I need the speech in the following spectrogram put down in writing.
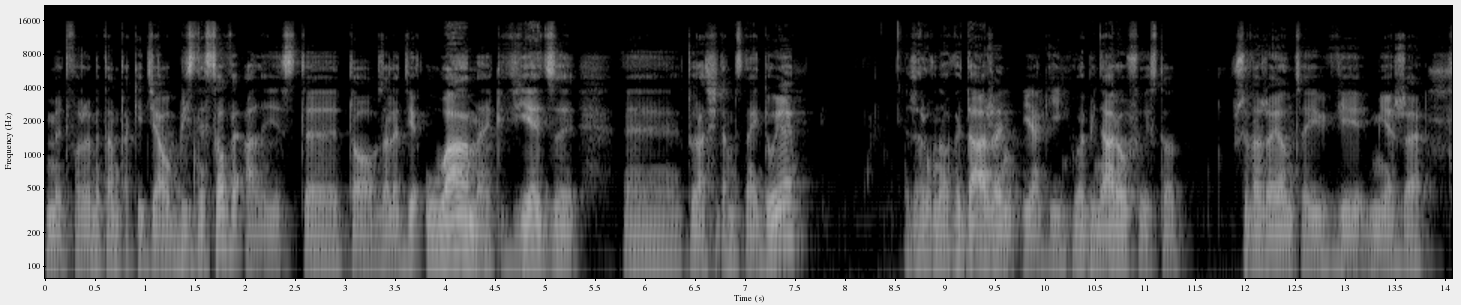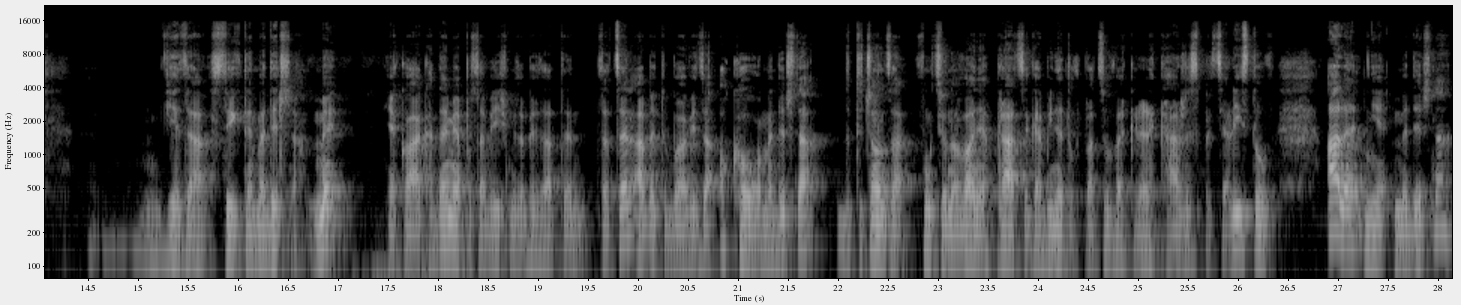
My tworzymy tam taki dział biznesowy, ale jest to zaledwie ułamek wiedzy, która się tam znajduje zarówno wydarzeń, jak i webinarów. Jest to w przeważającej mierze wiedza stricte medyczna. My, jako Akademia, postawiliśmy sobie za, ten, za cel, aby to była wiedza około medyczna, dotycząca funkcjonowania pracy gabinetów, placówek lekarzy, specjalistów, ale nie medyczna.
